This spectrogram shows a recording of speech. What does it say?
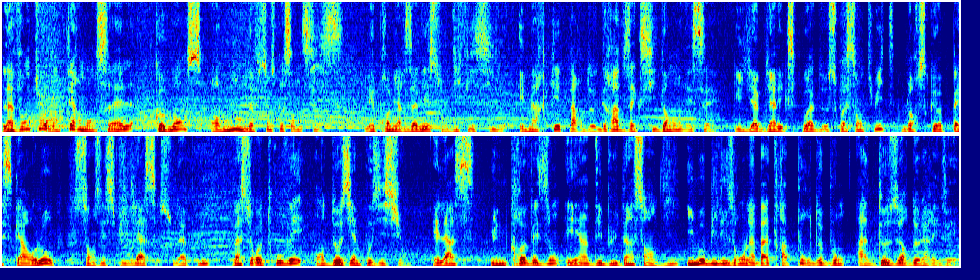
L'aventure en Terre-Mancel commence en 1966. Les premières années sont difficiles et marquées par de graves accidents en essai. Il y a bien l'exploit de 68 lorsque Pescarolo, sans essuie-glace sous la pluie, va se retrouver en deuxième position. Hélas, une crevaison et un début d'incendie immobiliseront la Matra pour de bon à deux heures de l'arrivée.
